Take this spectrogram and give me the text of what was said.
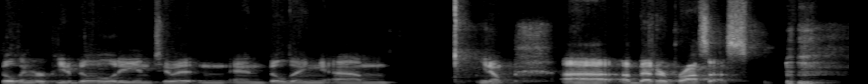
building repeatability into it, and and building um, you know uh, a better process.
